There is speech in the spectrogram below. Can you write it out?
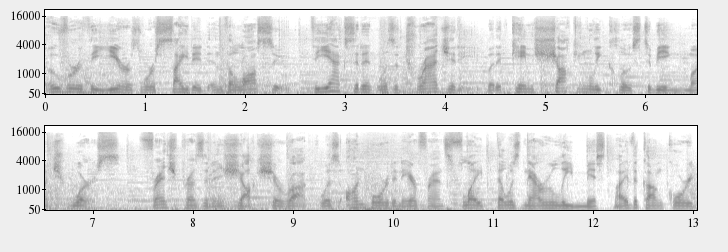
over the years were cited in the lawsuit. The accident was a tragedy, but it came shockingly close to being much worse. French President Jacques Chirac was on board an Air France flight that was narrowly missed by the Concorde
